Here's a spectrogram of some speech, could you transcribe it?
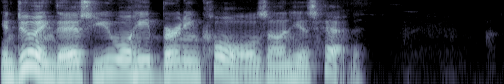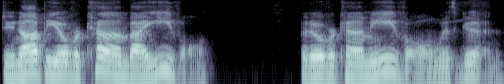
In doing this, you will heap burning coals on his head. Do not be overcome by evil, but overcome evil with good.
